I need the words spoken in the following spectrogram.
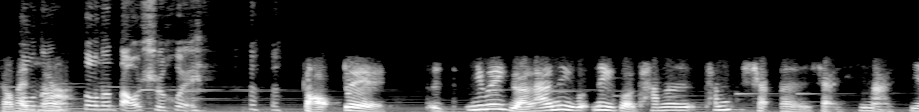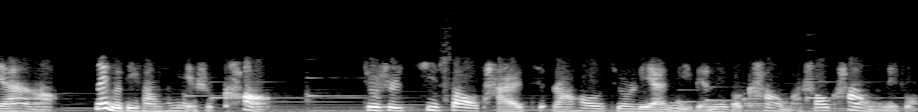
小板凳，都能都能捯饬会。倒对，呃，因为原来那个那个他们他们陕呃陕西嘛西安啊那个地方他们也是炕，就是砌灶台，然后就是连里边那个炕嘛烧炕的那种，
